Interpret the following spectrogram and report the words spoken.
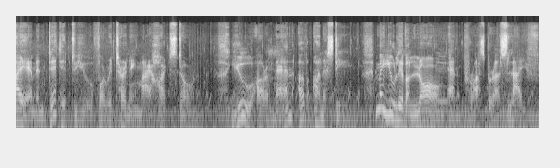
I am indebted to you for returning my Heartstone. You are a man of honesty. May you live a long and prosperous life.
